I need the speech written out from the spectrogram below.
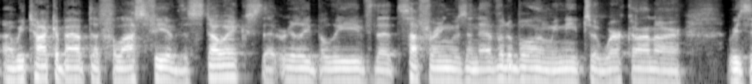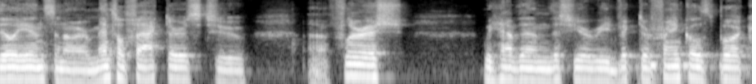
Uh, we talk about the philosophy of the Stoics that really believe that suffering was inevitable and we need to work on our resilience and our mental factors to uh, flourish. We have them this year read Viktor Frankl's book,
